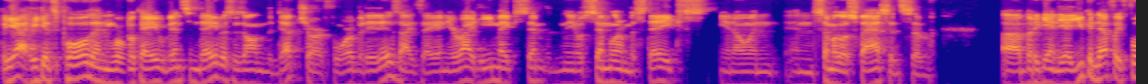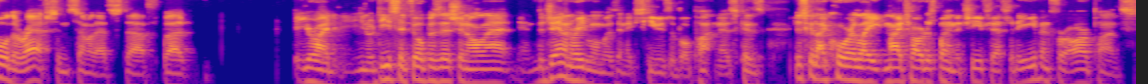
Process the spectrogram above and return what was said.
but yeah, he gets pulled, and okay. Vincent Davis is on the depth chart for, but it is Isaiah, and you're right. He makes sim, you know similar mistakes, you know, in in some of those facets of. Uh, but again, yeah, you can definitely fool the refs in some of that stuff. But you're right. You know, decent field position, all that. And the Jaylen Reed one was inexcusable punting because just because I correlate my Chargers playing the Chiefs yesterday, even for our punts,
